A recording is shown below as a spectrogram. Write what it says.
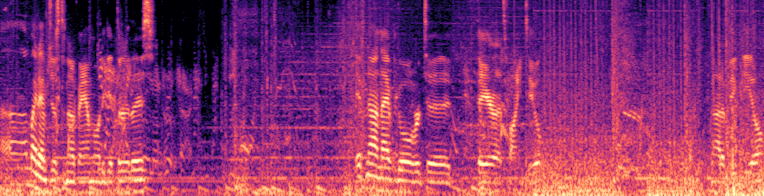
Uh, I might have just enough ammo to get through this. If not, and I have to go over to there, that's fine too. Not a big deal.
